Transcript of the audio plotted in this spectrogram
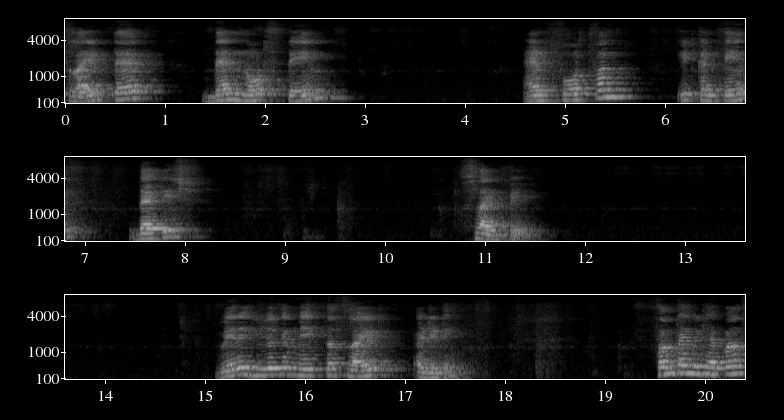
slide tab, then notes pane. And fourth one it contains that is slide pane. where a user can make the slide editing. Sometimes it happens,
